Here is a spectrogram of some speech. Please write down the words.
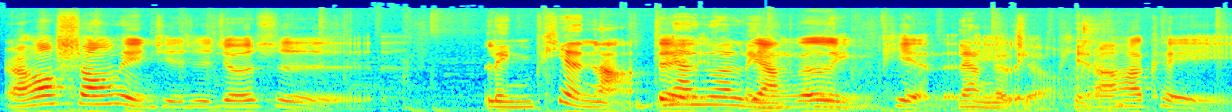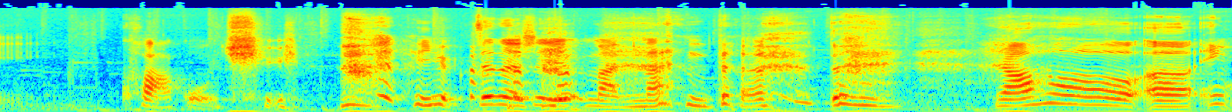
然后双领其实就是鳞片啦，对，两个鳞片的两个鳞片，然后它可以跨过去，真的是蛮难的。对，然后呃，因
